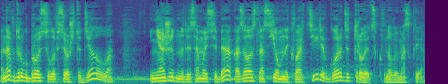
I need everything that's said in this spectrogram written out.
Она вдруг бросила все, что делала, и неожиданно для самой себя оказалась на съемной квартире в городе Троицк в Новой Москве.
